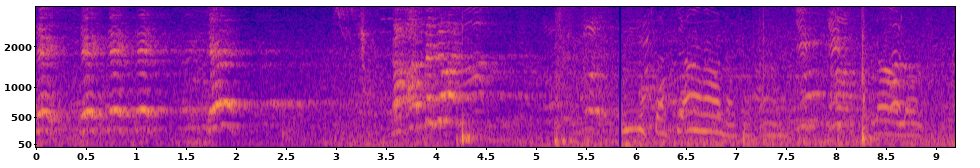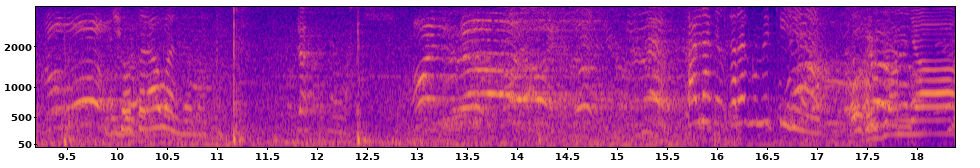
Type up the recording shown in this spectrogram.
Dek, dek, dek, dek, dek. Ya atla lan. في أنا اقعد لا لا الشوط الأول ده بقى Karnak Karagümrük kişi. Hocam ya.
